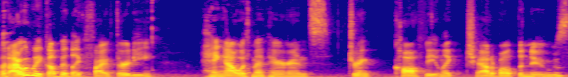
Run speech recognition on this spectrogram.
But I would wake up at like five thirty, hang out with my parents, drink coffee, and like chat about the news.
